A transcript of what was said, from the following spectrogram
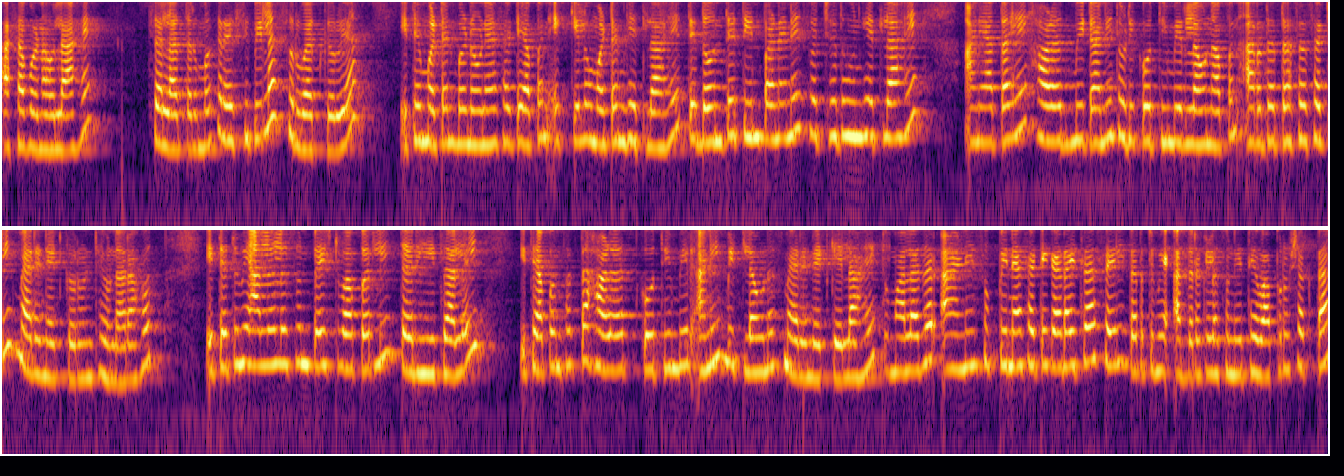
असा बनवला आहे. चला तर मग रेसिपीला सुरुवात करूया. इथे मटण बनवण्यासाठी आपण एक किलो मटण घेतलं आहे. ते दोन ते तीन पाण्याने स्वच्छ धुवून घेतलं आहे. आणि आता हे हळद मीठ आणि थोडी कोथिंबीर लावून आपण अर्धा तासासाठी मॅरिनेट करून ठेवणार आहोत. इथे तुम्ही आलं लसूण पेस्ट वापरली तरीही चालेल. इथे आपण फक्त हळद कोथिंबीर आणि मीठ लावूनच मॅरिनेट केलं आहे. तुम्हाला जर आळणी सूप पिण्यासाठी काढायचं असेल तर तुम्ही अद्रक लसूण इथे वापरू शकता.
